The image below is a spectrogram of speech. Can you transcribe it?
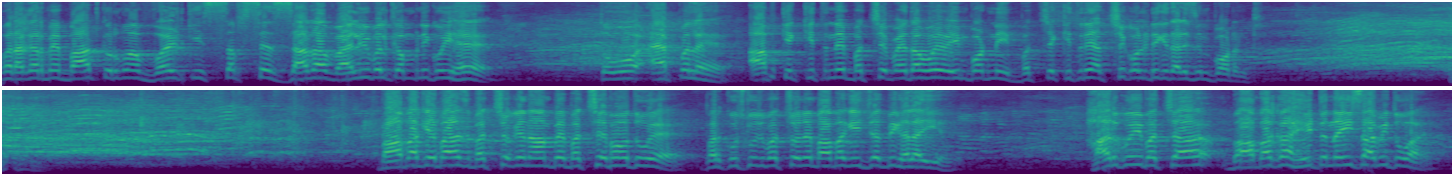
पर अगर मैं बात करूँगा वर्ल्ड की सबसे ज़्यादा वैल्यूएबल कंपनी कोई है तो वो एप्पल है। आपके कितने बच्चे पैदा हुए इंपॉर्टेंट नहीं, बच्चे कितने अच्छे क्वालिटी के दैट इज़ इंपॉर्टेंट बाबा के पास बच्चों के नाम पे बच्चे बहुत हुए पर कुछ कुछ बच्चों ने बाबा की इज़्ज़त भी खलाई है। हर कोई बच्चा बाबा का हिट नहीं साबित हुआ है।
